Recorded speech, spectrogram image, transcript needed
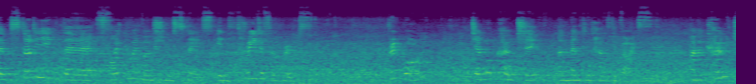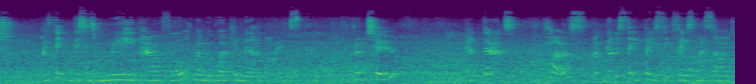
They were studying their psycho-emotional states in three different groups. Group one, general coaching and mental health advice. I'm a coach. I think this is really powerful when we're working with our minds. Group two, had that, plus I'm going to say basic face massage,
